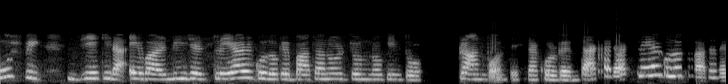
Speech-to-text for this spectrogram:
মুশফিক, যে কিনা এবার নিজের প্লেয়ার গুলোকে বাঁচানোর জন্য কিন্তু প্রাণপণ চেষ্টা করবেন। দেখা যাক প্লেয়ার গুলোকে বাঁচাতে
